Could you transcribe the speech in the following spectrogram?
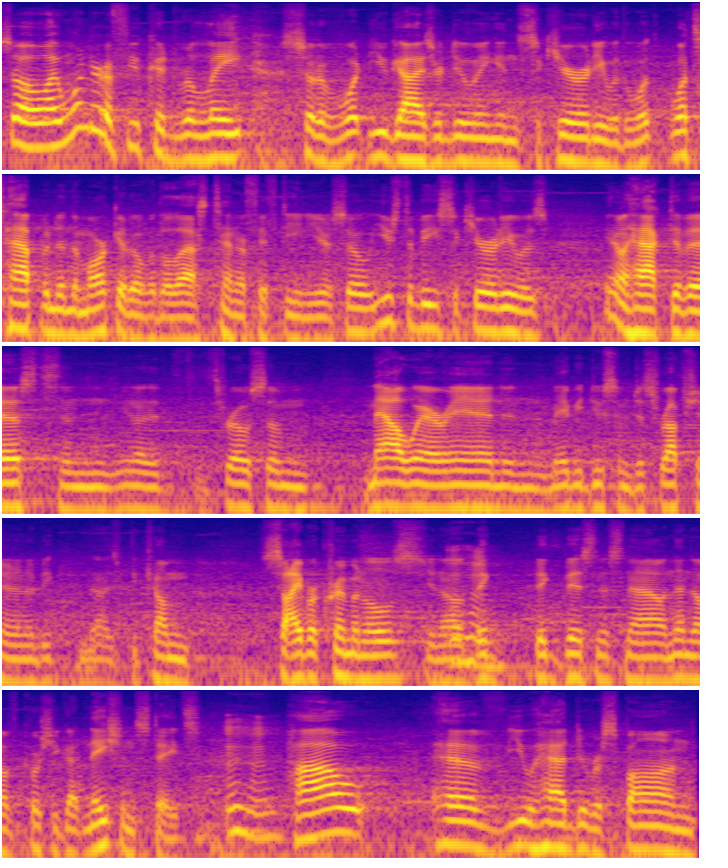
So I wonder if you could relate sort of what you guys are doing in security with what, what's happened in the market over the last 10 or 15 years. So it used to be security was, you know, hacktivists and, you know, throw some malware in and maybe do some disruption and it's become cyber criminals, you know, mm -hmm. big, big business now, and then of course you've got nation states. Mm -hmm. How have you had to respond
